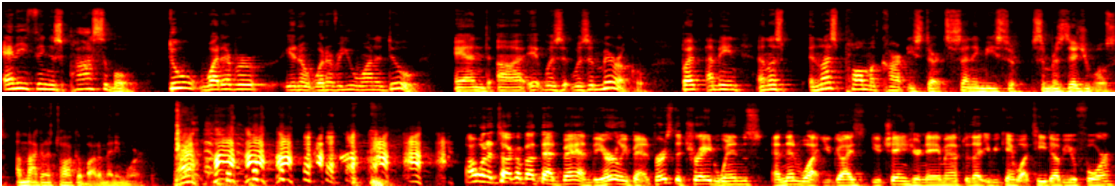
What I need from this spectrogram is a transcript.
anything is possible. Do whatever you know, whatever you want to do, and uh, it was it was a miracle. But I mean, unless unless Paul McCartney starts sending me some, some residuals, I'm not going to talk about him anymore. I want to talk about that band, the early band. First, the Trade Winds, and then what? You guys, you changed your name after that. You became what? TW4.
